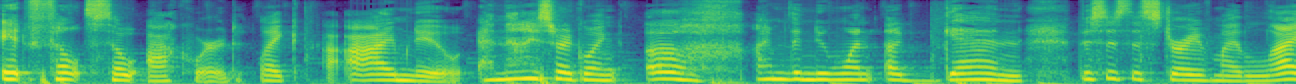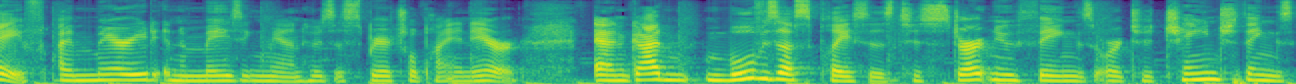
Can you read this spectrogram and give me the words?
it felt so awkward. Like I'm new. And then I started going, ugh, I'm the new one again. This is the story of my life. I married an amazing man who's a spiritual pioneer. And God moves us places to start new things or to change things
